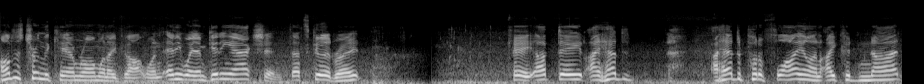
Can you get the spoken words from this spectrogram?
I'll just turn the camera on when I got one. Anyway, I'm getting action. That's good, right? Okay, update. I had to I had to put a fly on. I could not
